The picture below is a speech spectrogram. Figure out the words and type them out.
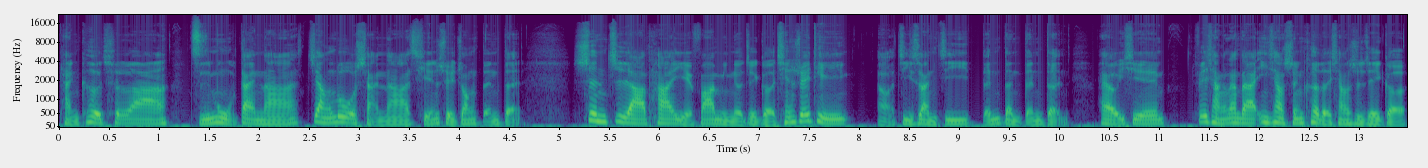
坦克车啊、子母弹啊、降落伞啊、潜水装等等，甚至啊，他也发明了这个潜水艇啊、计算机等等等等，还有一些非常让大家印象深刻的，像是这个。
